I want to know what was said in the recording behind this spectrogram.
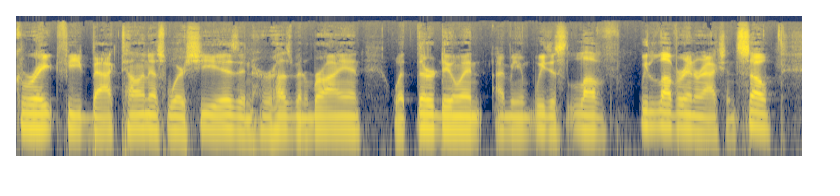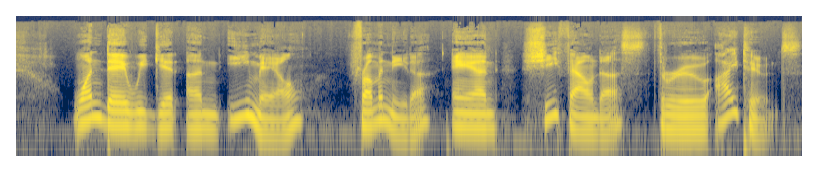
great feedback, telling us where she is and her husband Brian, what they're doing. I mean, we just love we love her interaction. So one day we get an email from Anita and she found us through iTunes.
